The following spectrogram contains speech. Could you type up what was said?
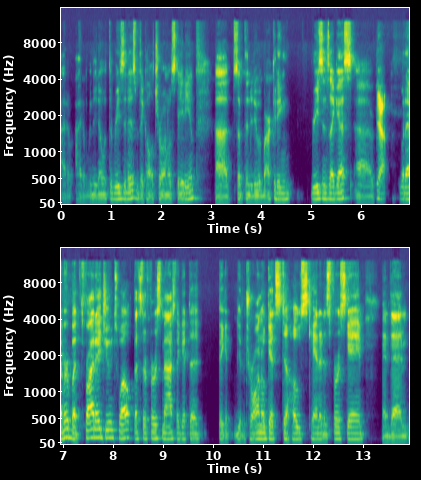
I don't I don't really know what the reason is, but they call it Toronto Stadium. Uh, something to do with marketing reasons, I guess. Uh, yeah. Whatever. But Friday, June twelfth, that's their first match. They get the they get you know Toronto gets to host Canada's first game, and then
